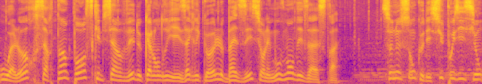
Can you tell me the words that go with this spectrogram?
Ou alors certains pensent qu'ils servaient de calendriers agricoles basés sur les mouvements des astres. Ce ne sont que des suppositions,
